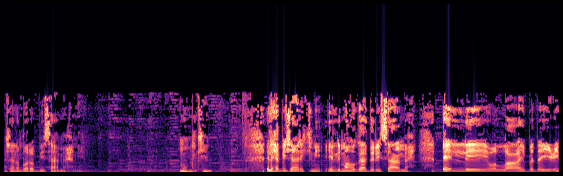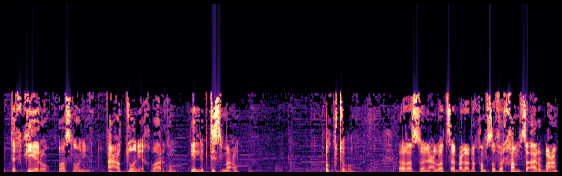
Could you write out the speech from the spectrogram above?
عشان أبغى ربي يسامحني. ممكن؟ اللي يحب يشاركني اللي ما هو قادر يسامح اللي والله بدأ يعيد تفكيره واصلوني أعطوني أخباركم اللي بتسمعوا. اكتبوا. راسلوني على الواتساب على الرقم صفر خمسة أربعة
